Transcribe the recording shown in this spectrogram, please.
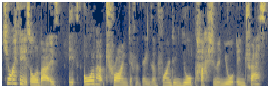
So what I think it's all about is it's all about trying different things and finding your passion and your interest.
